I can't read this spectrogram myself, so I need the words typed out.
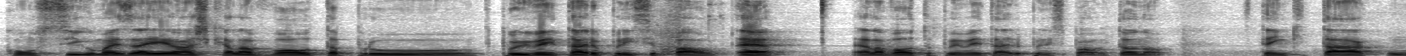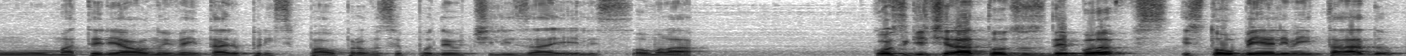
Consigo, mas aí eu acho que ela volta pro, pro inventário principal. É, ela volta pro inventário principal. Então não, tem que estar tá com o material no inventário principal para você poder utilizar eles. Vamos lá. Consegui tirar todos os debuffs, estou bem alimentado.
